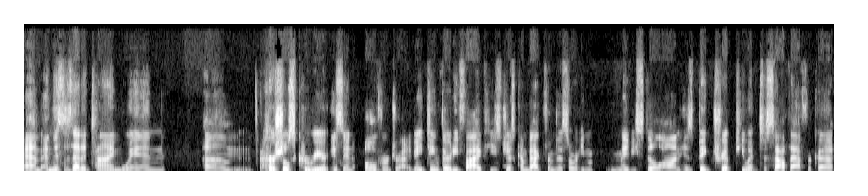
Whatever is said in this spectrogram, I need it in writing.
um, and this is at a time when um, Herschel's career is in overdrive. 1835, he's just come back from this, or he may be still on his big trip. He went to South Africa,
